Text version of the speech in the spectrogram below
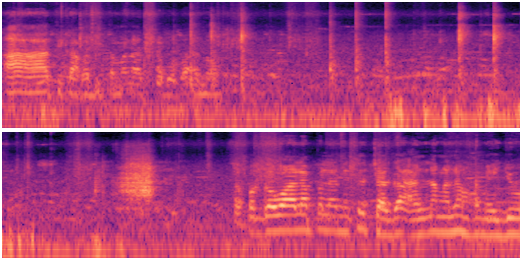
At ikakabit naman natin sa baba, ano. Sa paggawa lang pala nito, tiyagaan lang, ano, medyo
